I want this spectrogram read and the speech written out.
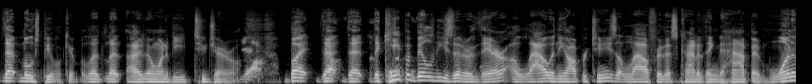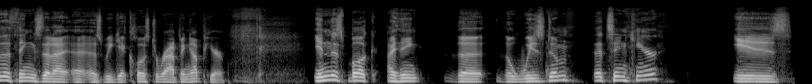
that most people can. Let, let, I don't want to be too general. Yeah. But that yeah. that the capabilities that are there allow and the opportunities allow for this kind of thing to happen. One of the things that I, as we get close to wrapping up here, in this book, I think the the wisdom that's in here is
